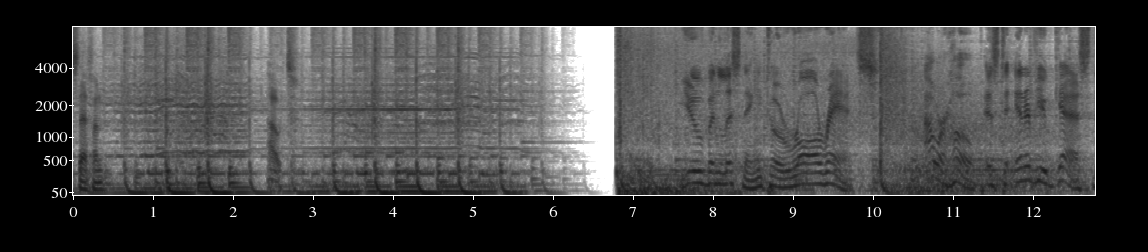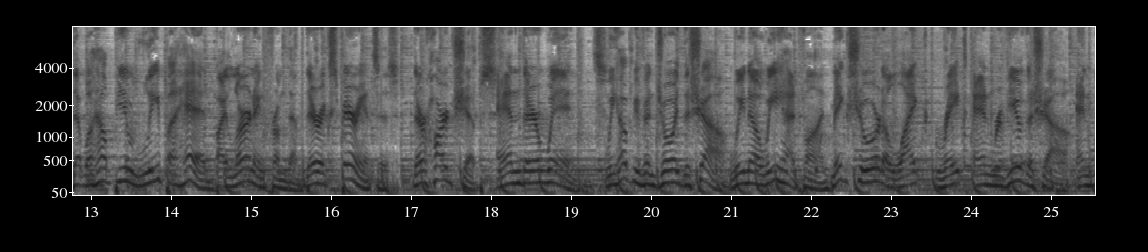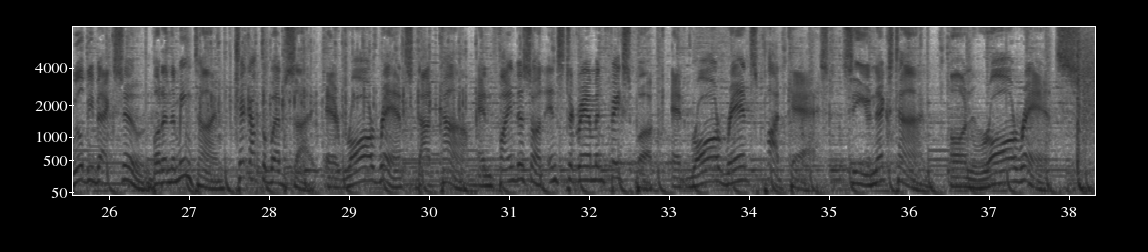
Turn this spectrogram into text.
Stefan. Out. You've been listening to Raw Rants. Our hope is to interview guests that will help you leap ahead by learning from them, their experiences, their hardships, and their wins. We hope you've enjoyed the show. We know we had fun. Make sure to like, rate, and review the show, and we'll be back soon. But in the meantime, check out the website at rawrants.com and find us on Instagram and Facebook at Raw Rants Podcast. See you next time on Raw Rants.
